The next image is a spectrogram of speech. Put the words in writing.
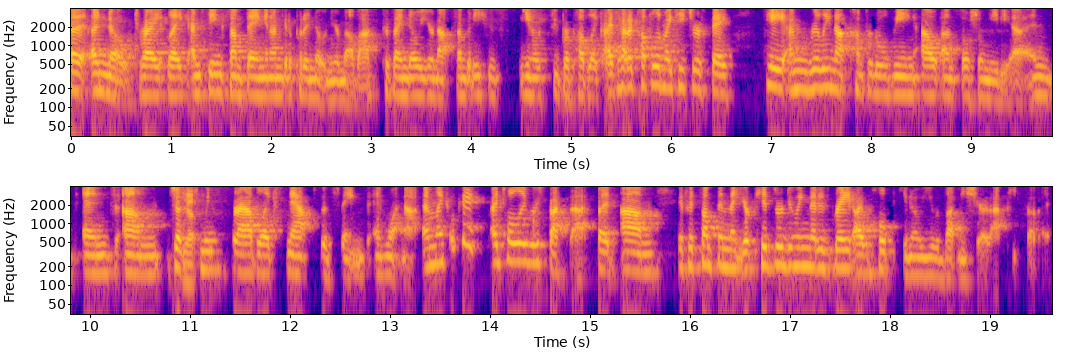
a, a, note, right? Like I'm seeing something and I'm going to put a note in your mailbox because I know you're not somebody who's, you know, super public. I've had a couple of my teachers say, Hey, I'm really not comfortable being out on social media and, and, um, just yep. you grab like snaps of things and whatnot. I'm like, okay, I totally respect that. But, um, if it's something that your kids are doing that is great, I would hope, you know, you would let me share that piece of it.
